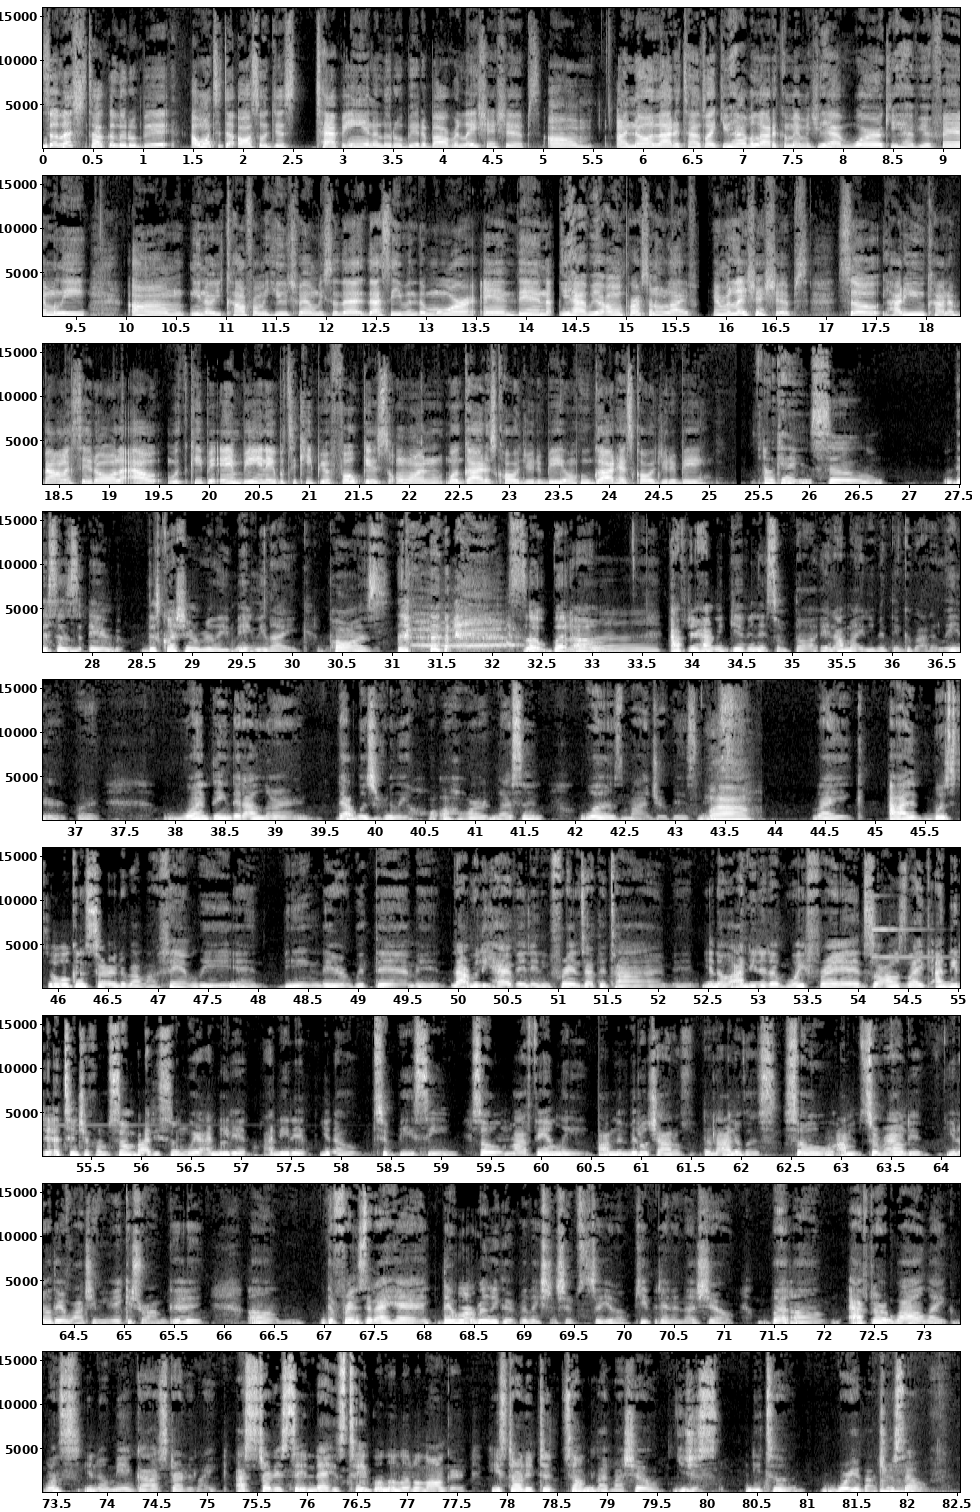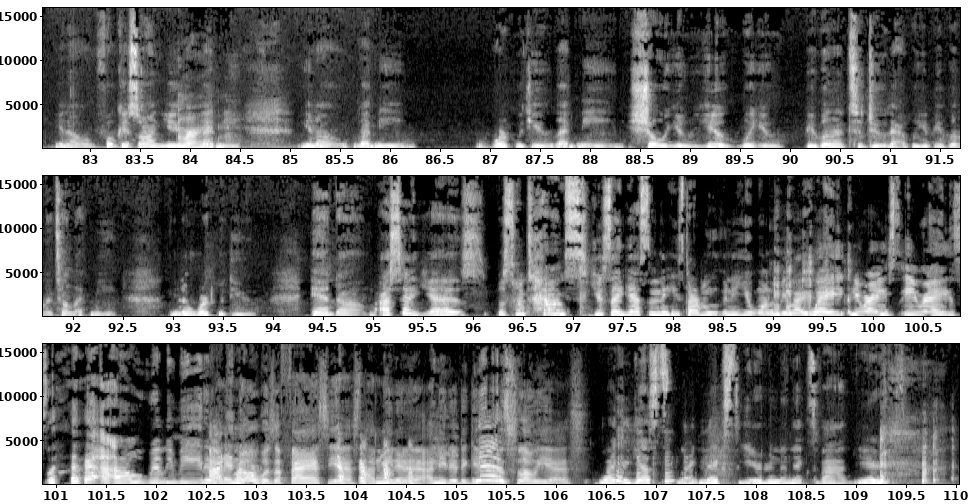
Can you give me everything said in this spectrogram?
so let's talk a little bit. I wanted to also just tap in a little bit about relationships. Um, I know a lot of times, like you have a lot of commitments. You have work, you have your family. Um, you know, you come from a huge family, so that that's even the more. And then you have your own personal life and relationships. So how do you kind of balance it all out with keeping and being able to keep your focus on what God has called you to be, on who God has called you to be? Okay, so this is a this question really made me like pause. so, but um, after having given it some thought, and I might even think about it later, but one thing that I learned that was really a hard lesson was mind your business. Wow. Like I was so concerned about my family and being there with them and not really having any friends at the time. And, you know, I needed a boyfriend. So I was like, I needed attention from somebody somewhere. I needed, I needed, you know, to be seen. So my family, I'm the middle child of the nine of us. So I'm surrounded, you know, they're watching me, making sure I'm good. Um, the friends that I had, they weren't really good relationships to, you know, keep it in a nutshell. But um after a while, like once, you know, me and God started like I started sitting at his table a little longer, he started to tell me like Michelle, you just need to worry about mm-hmm. yourself. You know, focus on you. Right. Let me, you know, let me work with you. Let me show you you. Will you be willing to do that? Will you be willing to let me, you know, work with you? And um, I said yes, but sometimes you say yes and then he start moving and you want to be like, wait, erase, erase. I don't really mean it. I didn't know it was a fast yes. I needed, I needed to give yes. it a slow yes. Like a yes, like next year in the next five years.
